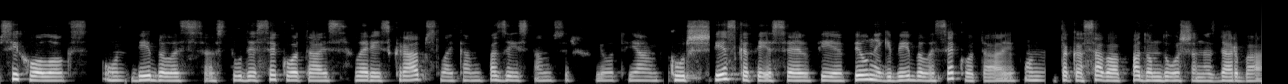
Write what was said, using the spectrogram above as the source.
psihologs un Bībeles uh, studijas sekotājs, Lerijs Krāps, laikam pazīstams, ir ļoti, jā, kurš pieskaties sev pie pilnīgi Bībeles sekotāju un tā kā savā padomdošanas darbā.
